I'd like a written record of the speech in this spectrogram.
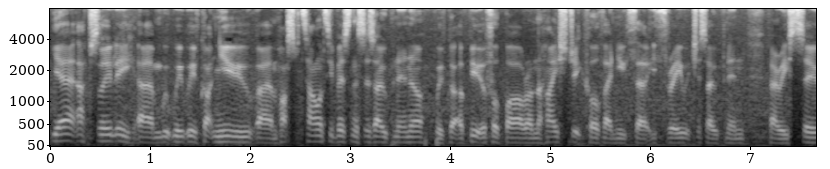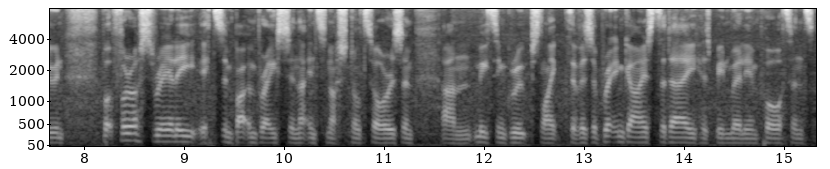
Yeah, absolutely. Um, we, have got new um, hospitality businesses opening up. We've got a beautiful bar on the high street called Venue 33, which is opening very soon. But for us, really, it's about embracing that international tourism and meeting groups like the Visit Britain guys today has been really important.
